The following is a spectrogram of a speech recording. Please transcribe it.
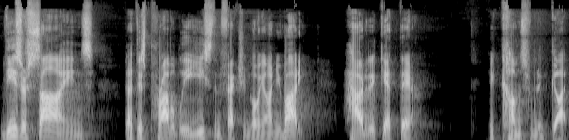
these are signs that there's probably a yeast infection going on in your body. How did it get there? It comes from the gut.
